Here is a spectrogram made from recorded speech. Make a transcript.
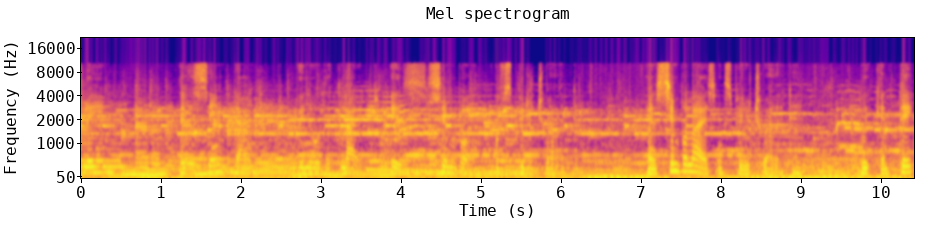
flame. At the same time, we know that light is symbol of spirituality. And symbolizing spirituality, we can take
